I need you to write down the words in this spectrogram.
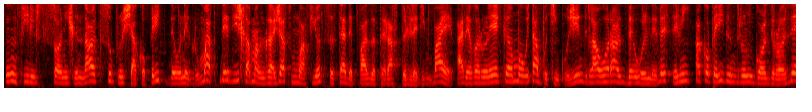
un Philips Sonic înalt, suplu și acoperit de un negru mat, de zici că am angajat un mafiot să stea de pază pe rafturile din baie. Adevărul e că mă uitam puțin cu jind la oral B-ul nevestei acoperit într-un gold roze,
